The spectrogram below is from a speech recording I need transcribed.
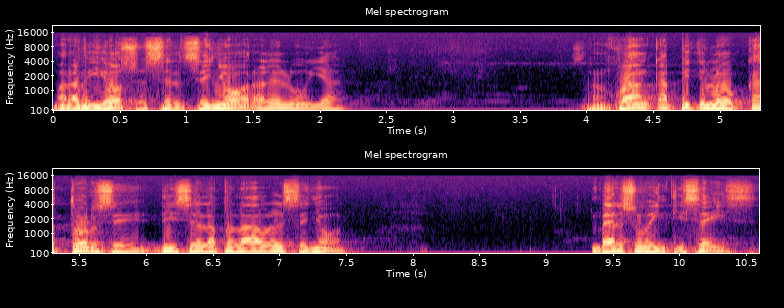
Maravilloso es el Señor, aleluya. San Juan capítulo 14 dice la palabra del Señor. Verso 26.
